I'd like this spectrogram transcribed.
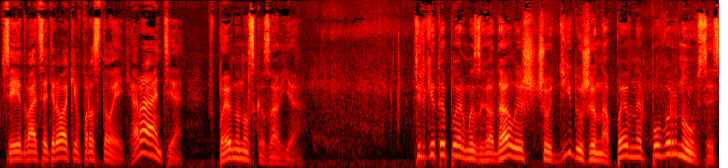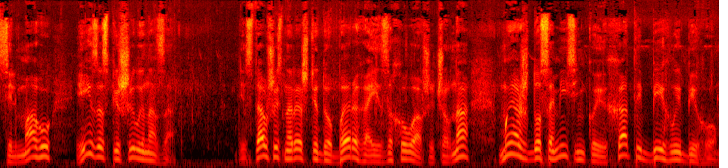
Всі 20 років простоїть. Гарантія. впевнено сказав я. Тільки тепер ми згадали, що дід уже напевне повернувся з сільмагу і заспішили назад. Діставшись нарешті до берега і заховавши човна, ми аж до самісінької хати бігли бігом.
